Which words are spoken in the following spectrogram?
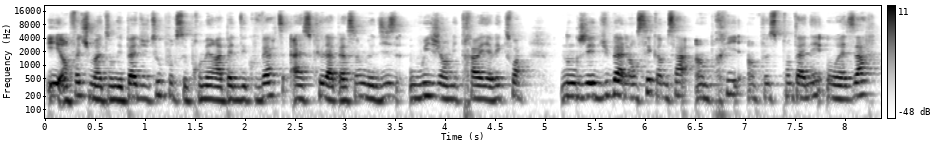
Et en fait, je m'attendais pas du tout pour ce premier appel découverte à ce que la personne me dise oui, j'ai envie de travailler avec toi. Donc j'ai dû balancer comme ça un prix un peu spontané au hasard.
